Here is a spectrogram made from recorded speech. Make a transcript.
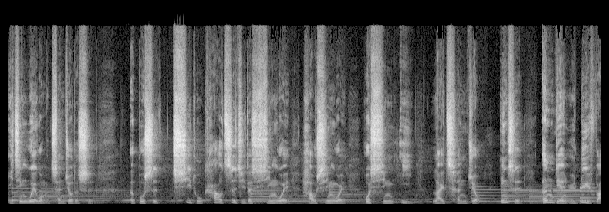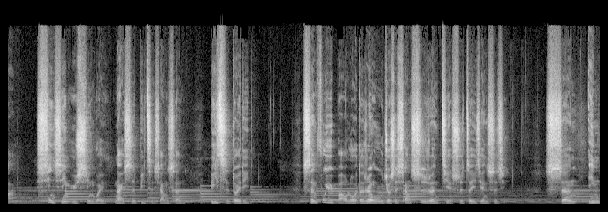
已经为我们成就的事，而不是企图靠自己的行为、好行为或行义来成就。因此，恩典与律法、信心与行为，乃是彼此相生、彼此对立的。神赋予保罗的任务，就是向世人解释这一件事情。神因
